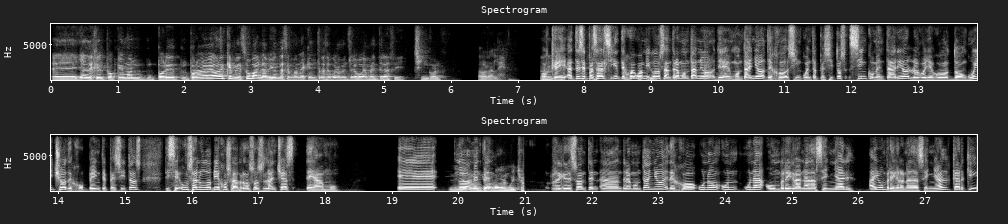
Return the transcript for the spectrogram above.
Eh, ya dejé el Pokémon. Por, por ahora que me suba al avión la semana que entra, seguramente le voy a meter así chingón. Órale. Ok, antes de pasar al siguiente juego, amigos, Andrea Montaño, de, Montaño dejó 50 pesitos sin comentario. Luego llegó Don Huicho, dejó 20 pesitos. Dice: Un saludo, viejos sabrosos, lanchas, te amo. Eh, Y nuevamente te amo, Don Wicho. regresó ante- a Andrea Montaño, dejó uno, un- una hombre granada señal. ¿Hay hombre granada señal, Karki?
